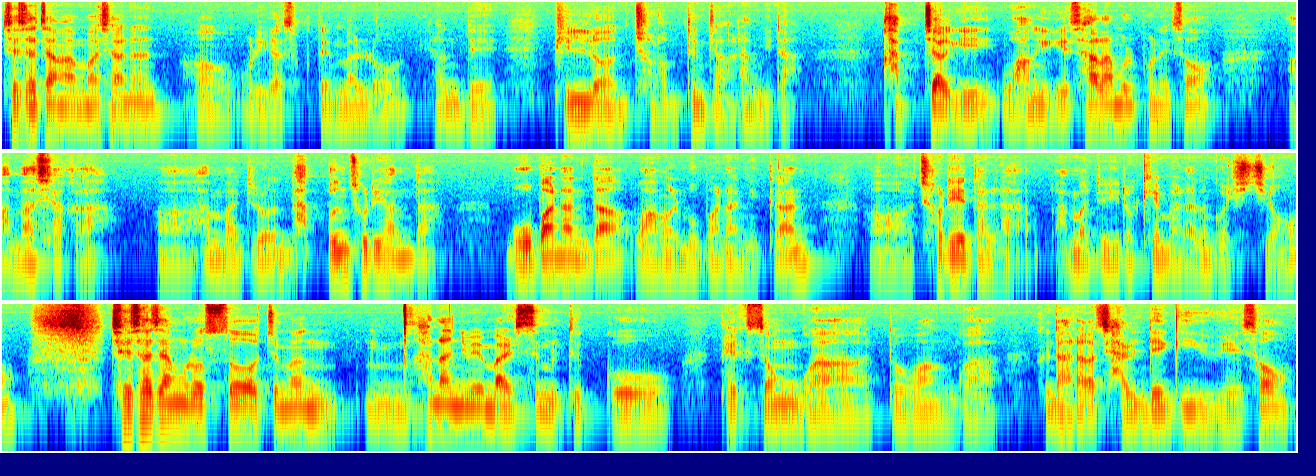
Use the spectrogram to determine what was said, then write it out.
제사장 아마샤는 어, 우리가 속된 말로 현대 빌런처럼 등장을 합니다. 갑자기 왕에게 사람을 보내서 아마샤가 어, 한마디로 나쁜 소리 한다. 모반한다. 왕을 모반하니까 어, 처리해 달라. 한마디로 이렇게 말하는 것이죠. 제사장으로서 어쩌면 음, 하나님의 말씀을 듣고 백성과 또 왕과 그 나라가 잘 되기 위해서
